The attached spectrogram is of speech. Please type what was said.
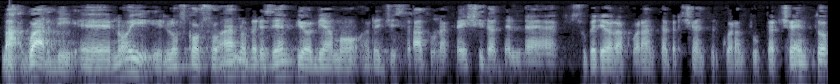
Ma guardi, eh, noi lo scorso anno per esempio abbiamo registrato una crescita del eh, superiore al 40%, il 41%,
